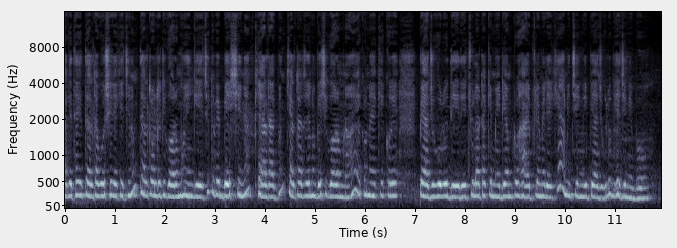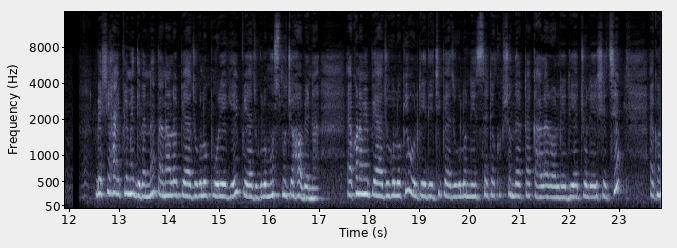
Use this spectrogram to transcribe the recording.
আগে থেকে তেলটা বসিয়ে রেখেছিলাম। তেলটা অলরেডি গরম হয়ে গিয়েছে, তবে বেশি না, খেয়াল রাখবেন, তেলটা যেন বেশি গরম না হয়। এখন এক এক করে পেঁয়াজগুলো দিয়ে দিয়ে চুলাটাকে মিডিয়াম টু হাই ফ্লেমে রেখে আমি চিংড়ি পেঁয়াজগুলো ভেজে নেব। বেশি হাই ফ্লেমে দেবেন না, তা নাহলে পেঁয়াজগুলো পুড়ে গিয়ে পেঁয়াজগুলো মুচমুচে হবে না। এখন আমি পেঁয়াজগুলোকে উল্টিয়ে দিয়েছি, পেঁয়াজগুলো নিচ সেটা খুব সুন্দর একটা কালার অলরেডি চলে এসেছে। এখন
